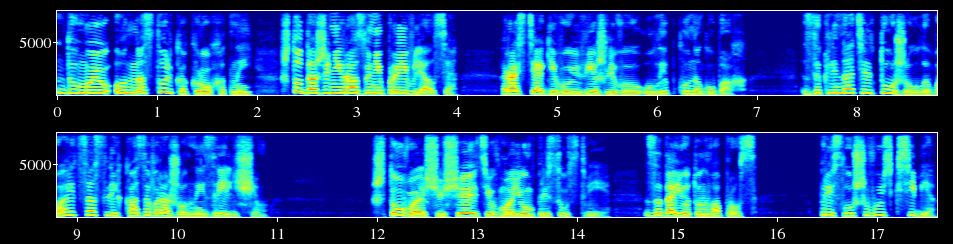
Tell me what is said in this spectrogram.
Думаю, он настолько крохотный, что даже ни разу не проявлялся. Растягиваю вежливую улыбку на губах. Заклинатель тоже улыбается, слегка завороженный зрелищем. «Что вы ощущаете в моем присутствии?» Задает он вопрос. Прислушиваюсь к себе.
